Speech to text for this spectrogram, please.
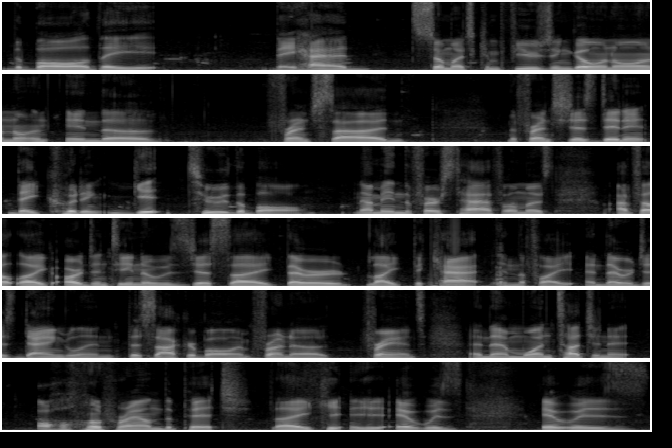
the ball. They they had so much confusion going on, on in the French side. The French just didn't they couldn't get to the ball. I mean, the first half almost I felt like Argentina was just like they were like the cat in the fight, and they were just dangling the soccer ball in front of France, and then one touching it all around the pitch. Like it, was, it was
